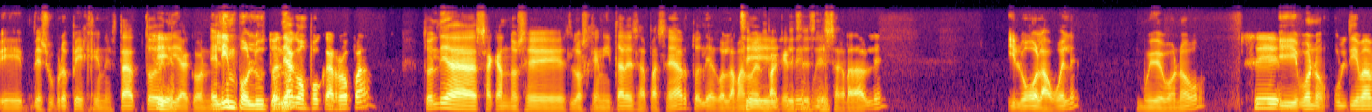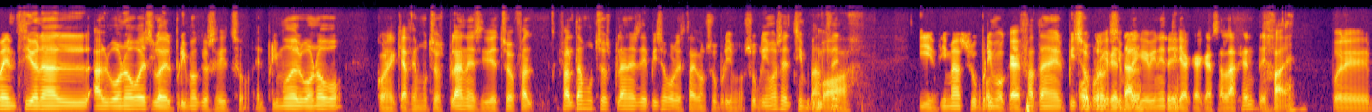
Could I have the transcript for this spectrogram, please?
eh, de su propia higiene. Está todo Sí, el día con, el todo impoluto, el día ¿no? con poca ropa, todo el día sacándose los genitales a pasear, todo el día con la mano en Sí, el sí, paquete, sí, muy desagradable. Y luego la huele, muy de bonobo. Sí. Y bueno, última mención al, al bonobo es lo del primo que os he dicho. El primo del bonobo, con el que hace muchos planes, y de hecho fal- faltan muchos planes de piso porque está con su primo. Su primo es el chimpancé. Buah, Y encima su primo cae fatal en el piso Otro porque que siempre tal, que viene sí. tira cacas a la gente. joder. Pues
